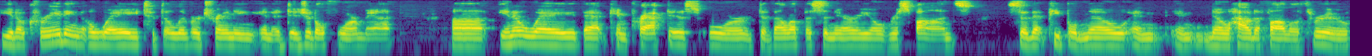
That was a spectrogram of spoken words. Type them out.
you know, creating a way to deliver training in a digital format. Uh, in a way that can practice or develop a scenario response so that people know and, and know how to follow through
